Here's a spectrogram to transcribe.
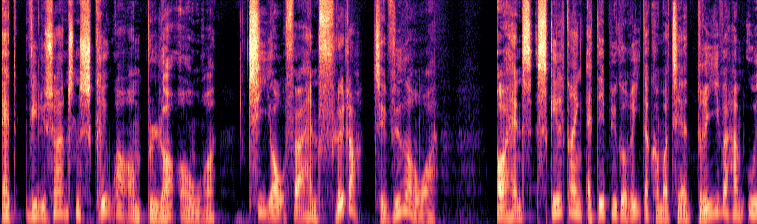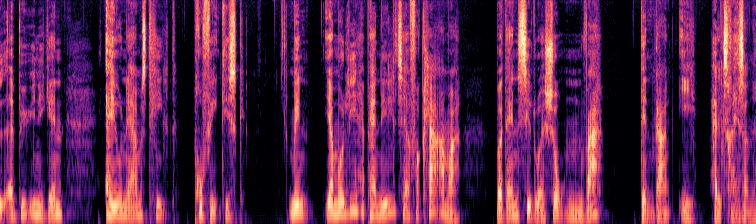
at Willy Sørensen skriver om blåovre 10 år før han flytter til Hvidovre, og hans skildring af det byggeri, der kommer til at drive ham ud af byen igen, er jo nærmest helt profetisk. Men jeg må lige have Pernille til at forklare mig, hvordan situationen var dengang i 50'erne.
